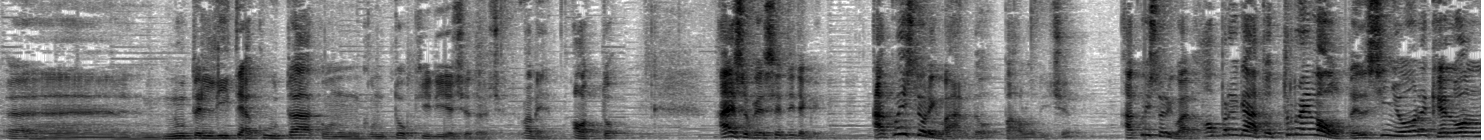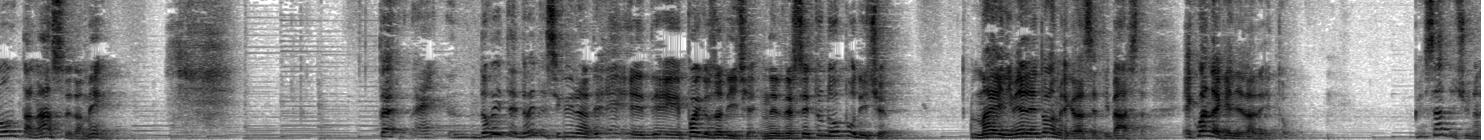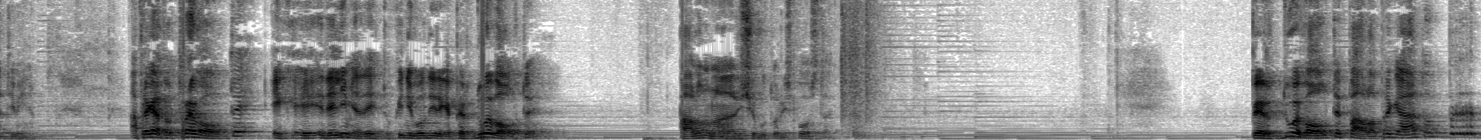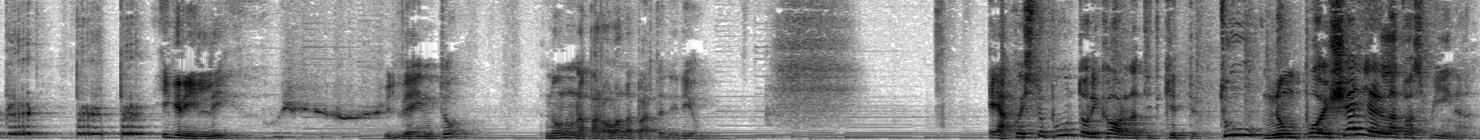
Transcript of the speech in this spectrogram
eh, nutellite acuta con, con tocchi di eccetera eccetera. Va bene, 8. Adesso che sentite qui, a questo riguardo, Paolo dice, a questo riguardo ho pregato tre volte il Signore che lo allontanasse da me. Eh, dovete, dovete seguire una... E, e- e poi cosa dice? Nel versetto dopo dice, Ma egli mi ha detto la mia grazia ti basta. E quando è che gliel'ha detto? Pensateci un attimino. Ha pregato tre volte ed egli mi ha detto, quindi vuol dire che per due volte Paolo non ha ricevuto risposta. Per due volte Paolo ha pregato, prr, prr, prr, i grilli, il vento, non una parola da parte di Dio. E a questo punto ricordati che tu non puoi scegliere la tua spina,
